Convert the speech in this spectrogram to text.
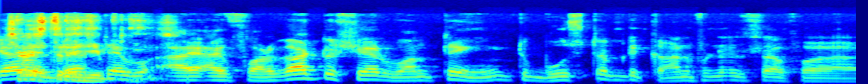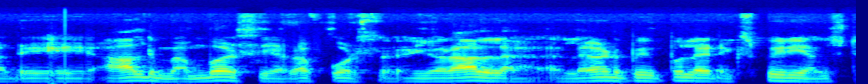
Yeah, yeah, Sastry ji, just. I, I forgot to share one thing to boost up the confidence of uh, the all the members here. Of course, uh, you're all uh, learned people and experienced.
